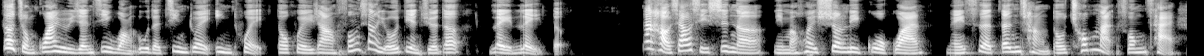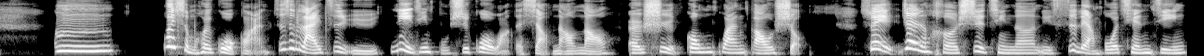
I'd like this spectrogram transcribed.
各种关于人际网络的进对应退，都会让风向有点觉得累累的。那好消息是呢，你们会顺利过关，每一次的登场都充满风采。嗯，为什么会过关？这是来自于你已经不是过往的小孬孬，而是公关高手。所以任何事情呢，你四两拨千斤，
